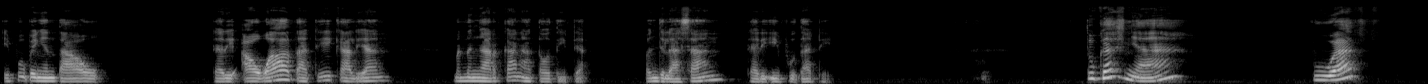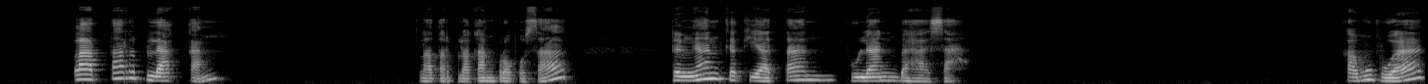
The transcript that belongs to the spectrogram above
Ibu pengen tahu dari awal tadi kalian mendengarkan atau tidak penjelasan dari ibu tadi. Tugasnya buat latar belakang latar belakang proposal dengan kegiatan bulan bahasa. Kamu buat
